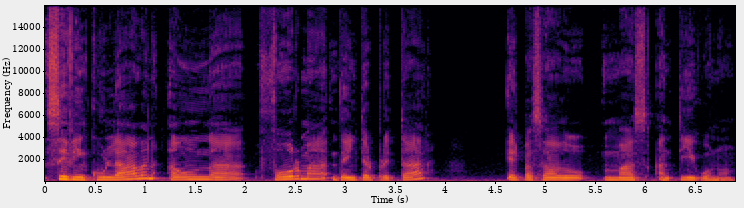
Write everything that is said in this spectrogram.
se vinculaban a una forma de interpretar el pasado más antiguo, ¿no?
